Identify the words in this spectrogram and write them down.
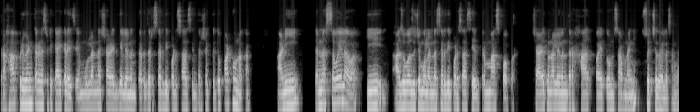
तर हा प्रिव्हेंट करण्यासाठी काय करायचंय? मुलांना शाळेत गेल्यानंतर जर सर्दी पडसा असेल तर शक्यतो पाठवू नका. आणि त्यांना सवय लावा की आजूबाजूच्या मुलांना सर्दी पडसा असेल तर मास्क वापर. शाळेतून आल्यानंतर हात पाय तोंड साबणाने स्वच्छ धुवायला सांगा.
